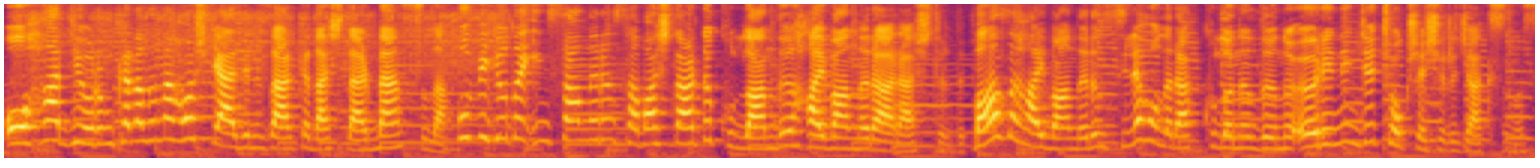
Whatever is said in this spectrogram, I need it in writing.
Oha diyorum kanalına hoş geldiniz arkadaşlar ben Sıla. Bu videoda insanların savaşlarda kullandığı hayvanları araştırdık. Bazı hayvanların silah olarak kullanıldığını öğrenince çok şaşıracaksınız.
